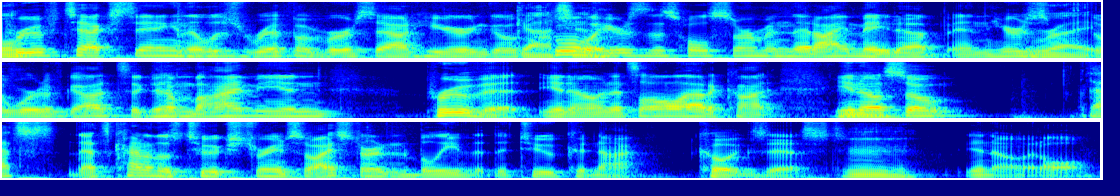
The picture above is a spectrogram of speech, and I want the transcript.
It's proof texting, and they'll just rip a verse out here and go, Gotcha. "Cool, here's this whole sermon that I made up, and here's Right. the word of God to come behind me and prove it." You know, and it's all out of con. You know, mm. so that's that's kind of those two extremes. So I started to believe that the two could not coexist. You know, at all.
